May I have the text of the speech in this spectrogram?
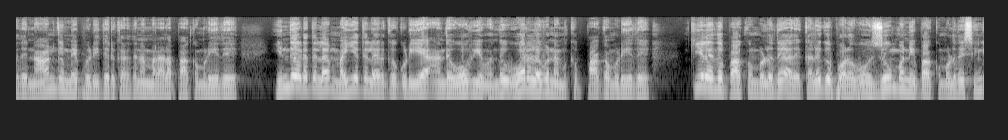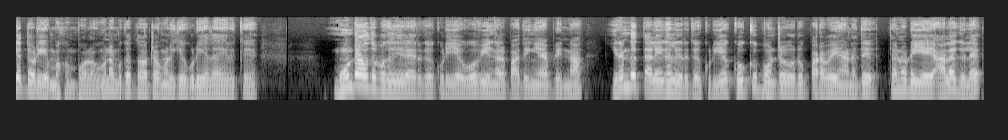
அது நான்குமே பிடித்திருக்கிறத நம்மளால் பார்க்க முடியுது. இந்த இடத்துல மையத்தில் இருக்கக்கூடிய அந்த ஓவியம் வந்து ஓரளவு நமக்கு பார்க்க முடியுது. கீழேருந்து பார்க்கும் பொழுது அது கழுகு போலவும் ஜூம் பண்ணி பார்க்கும் பொழுது சிங்கத்தோடைய முகம் போலவும் நமக்கு தோற்றமளிக்கக்கூடியதாக இருக்குது மூன்றாவது பகுதியில் இருக்கக்கூடிய ஓவியங்கள் பார்த்தீங்க அப்படின்னா இரண்டு தலைகள் இருக்கக்கூடிய கொக்கு போன்ற ஒரு பறவையானது தன்னுடைய அழகில்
